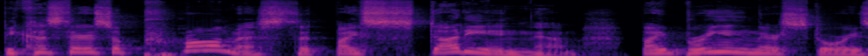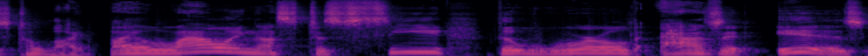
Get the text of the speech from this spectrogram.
because there's a promise that by studying them, by bringing their stories to light, by allowing us to see the world as it is,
